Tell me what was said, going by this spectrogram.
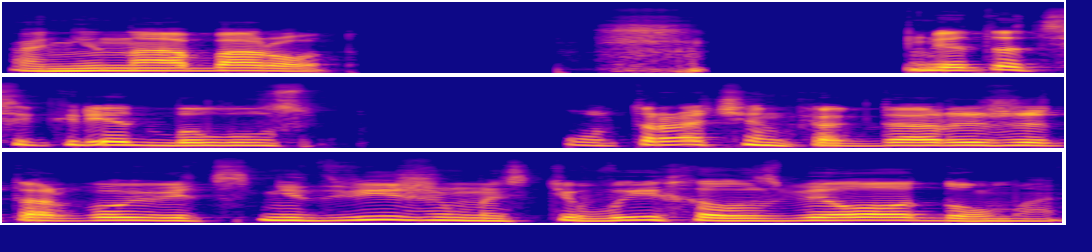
а не наоборот. Этот секрет был утрачен, когда рыжий торговец недвижимостью выехал из Белого дома.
